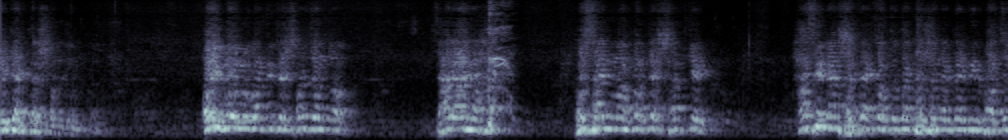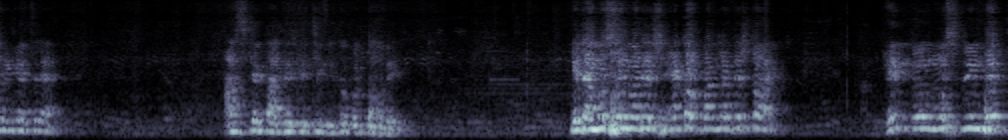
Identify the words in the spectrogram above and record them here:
এটা একটা ষড়যন্ত্র। ওই মৌলবাদীদের ষড়যন্ত্র, যারা হোসেন মোহাম্মদের সাথে হাসিনার সাথে একত্রতা ঘোষণা করে নির্বাচনে গিয়েছিলেন, আজকে তাদেরকে চিহ্নিত করতে হবে। এটা মুসলমানের একক বাংলাদেশ নয়, হিন্দু, মুসলিম, বৌদ্ধ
